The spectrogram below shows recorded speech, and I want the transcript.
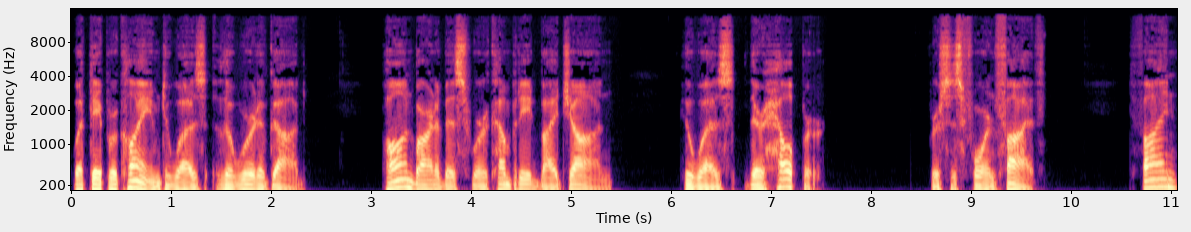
what they proclaimed was the Word of God. Paul and Barnabas were accompanied by John, who was their helper verses 4 and 5. To find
